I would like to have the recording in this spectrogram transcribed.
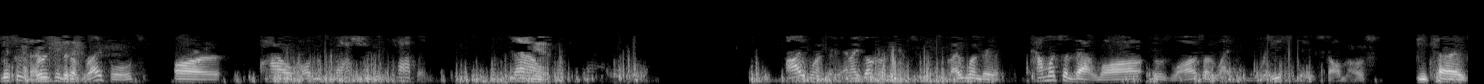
different versions of rifles are how all these mass shootings happen. Now, Yeah. I wonder, and I don't know the answer to this, but I wonder how much of that law, those laws are like race based almost, because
